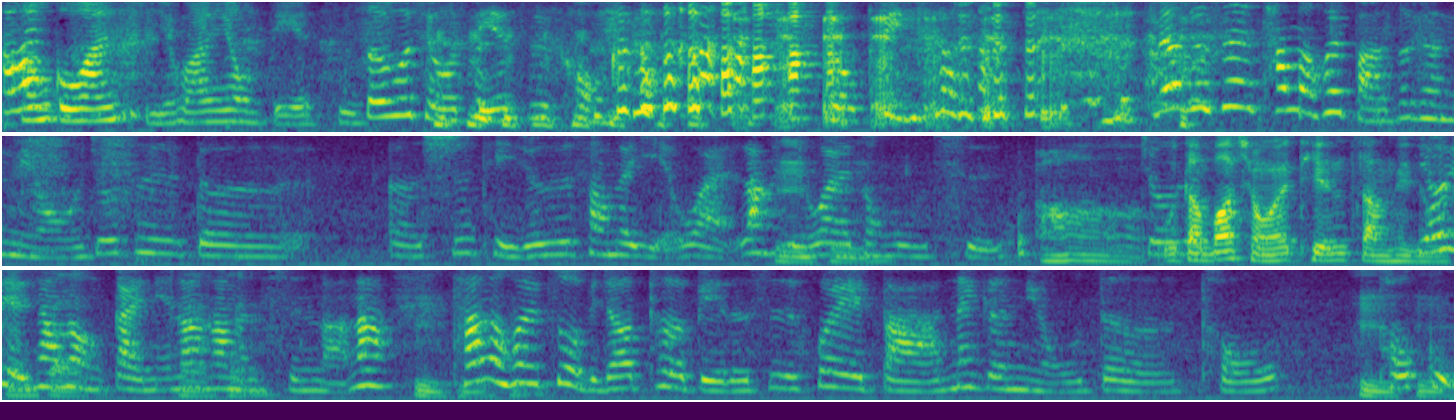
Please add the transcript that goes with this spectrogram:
它会从国安喜欢用叠字，对不起，我叠字控，有病。那就是他们会把这个牛就是的呃尸体，就是放在野外，让野外的动物吃，哦，就是有淡薄像在天葬有点像那种概念，让他们吃嘛。那他们会做比较特别的是，会把那个牛的头头骨。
